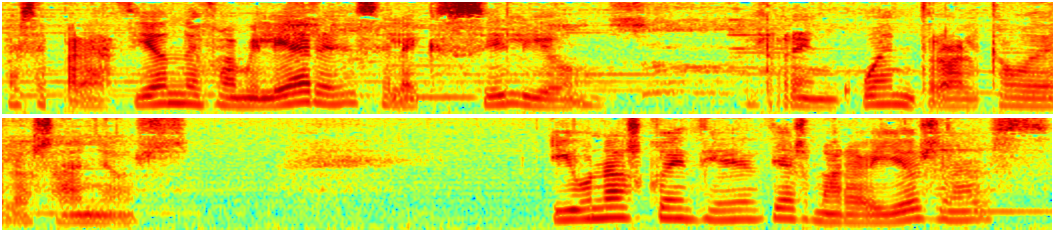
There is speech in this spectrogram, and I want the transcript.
la separación de familiares, el exilio, el reencuentro al cabo de los años. Y unas coincidencias maravillosas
